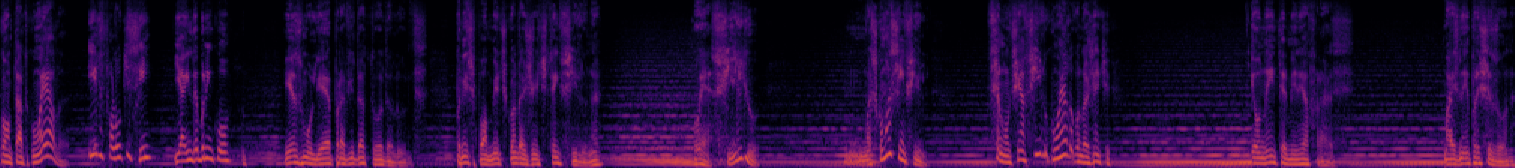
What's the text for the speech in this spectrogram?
contato com ela. E ele falou que sim, e ainda brincou. Ex-mulher para a vida toda, Lourdes. Principalmente quando a gente tem filho, né? Ué, filho? Mas como assim, filho? Você não tinha filho com ela quando a gente. Eu nem terminei a frase. Mas nem precisou, né?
